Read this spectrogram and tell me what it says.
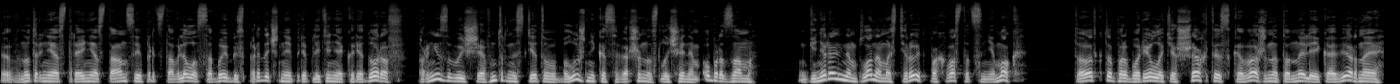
Внутреннее строение станции представляло собой беспорядочное переплетение коридоров, пронизывающее внутренности этого булыжника совершенно случайным образом. Генеральным планом астероид похвастаться не мог. Тот, кто пробурил эти шахты, скважины, тоннели и каверны,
